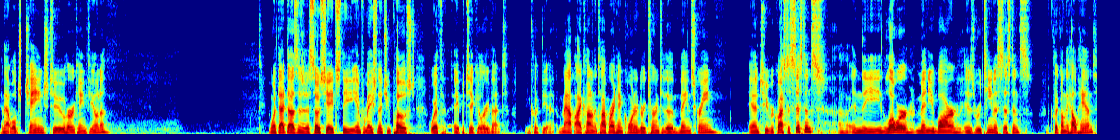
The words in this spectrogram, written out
and that will change to Hurricane Fiona. And what that does is it associates the information that you post with a particular event. You can click the map icon in the top right-hand corner to return to the main screen. And to request assistance, uh, in the lower menu bar is routine assistance. Click on the help hand,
